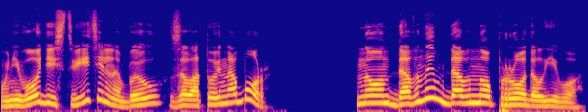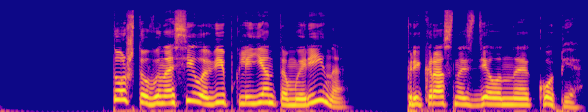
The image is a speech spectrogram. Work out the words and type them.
У него действительно был золотой набор, но он давным-давно продал его. То, что выносила вип-клиентам Ирина, прекрасно сделанная копия.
